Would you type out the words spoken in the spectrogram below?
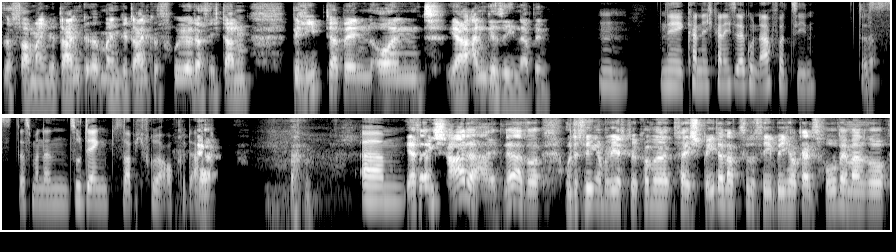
das war mein Gedanke, mein Gedanke früher, dass ich dann beliebter bin und ja, angesehener bin. Mhm. Nee, kann ich, kann ich sehr gut nachvollziehen. Dass, ja. dass man dann so denkt, so habe ich früher auch gedacht. Ja. ähm, ja, ist eigentlich schade halt, ne? Also, und deswegen, aber wir kommen wir vielleicht später noch zu, deswegen bin ich auch ganz froh, wenn man so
